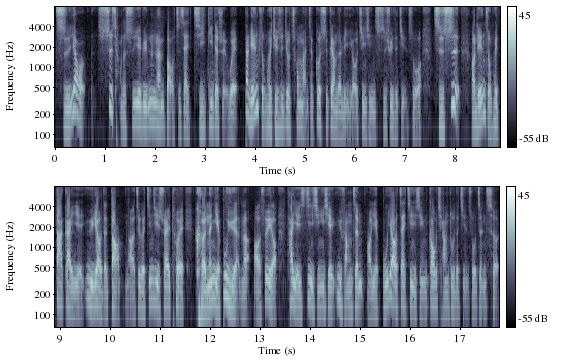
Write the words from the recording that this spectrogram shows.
只要市场的失业率仍然保持在极低的水位，那联总会其实就充满着各式各样的理由进行持续的紧缩。只是啊，联总会大概也预料得到啊，这个经济衰退可能也不远了啊，所以。他也进行一些预防针啊，也不要再进行高强度的紧缩政策。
